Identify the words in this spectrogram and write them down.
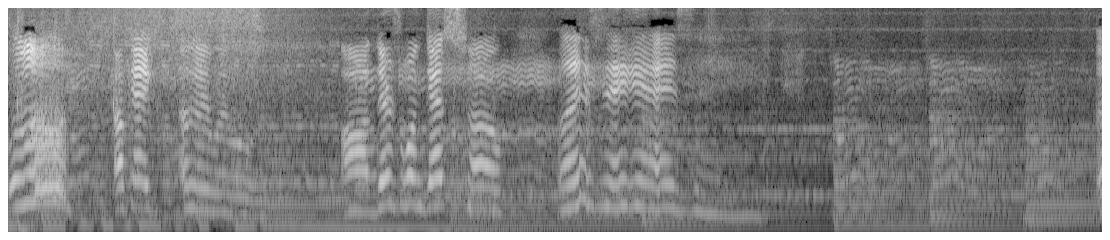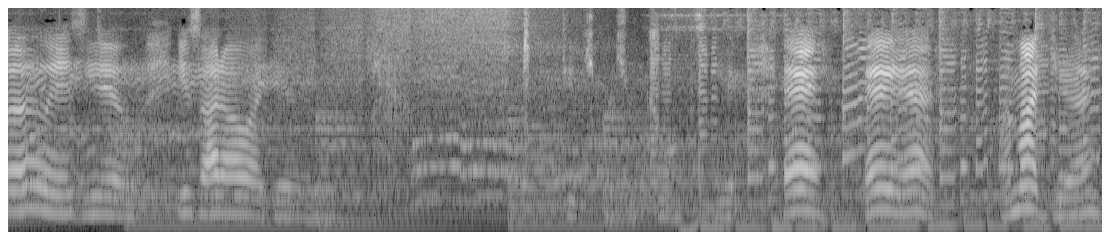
Ugh. Okay, okay, wait, wait, wait. Uh, there's one guest, so let's see. Oh, it's you. You said all I do. Jesus Christ, you're drunk. Yeah. Hey, hey, yeah. I'm not Jen.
